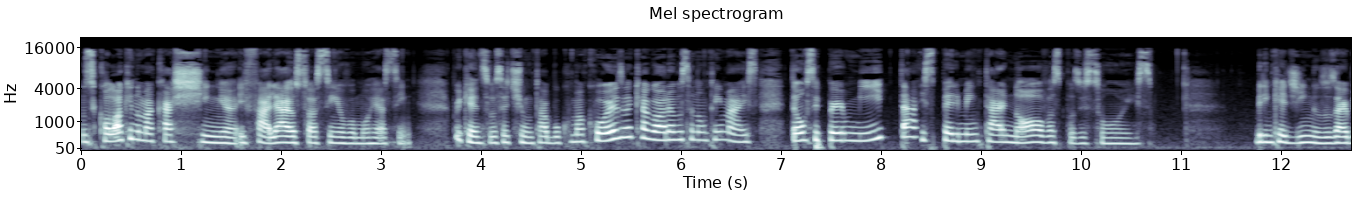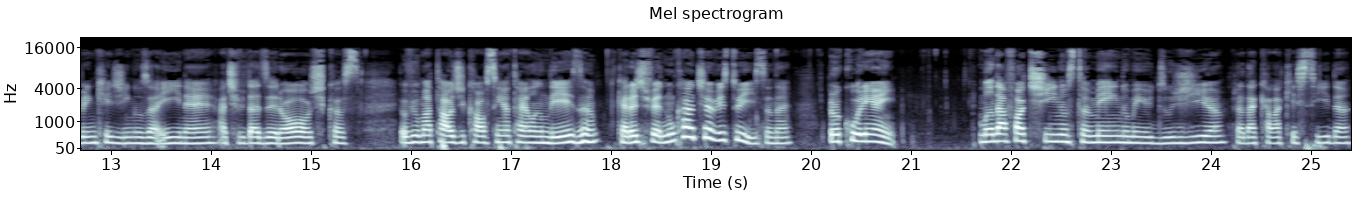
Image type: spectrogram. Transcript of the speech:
não se coloque numa caixinha e fale, ah, eu sou assim, eu vou morrer assim. Porque antes você tinha um tabu com uma coisa que agora você não tem mais. Então, se permita experimentar novas posições. Brinquedinhos, usar brinquedinhos aí, né? Atividades eróticas. Eu vi uma tal de calcinha tailandesa, que era diferente. Nunca tinha visto isso, né? Procurem aí. Mandar fotinhos também no meio do dia para dar aquela aquecida,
